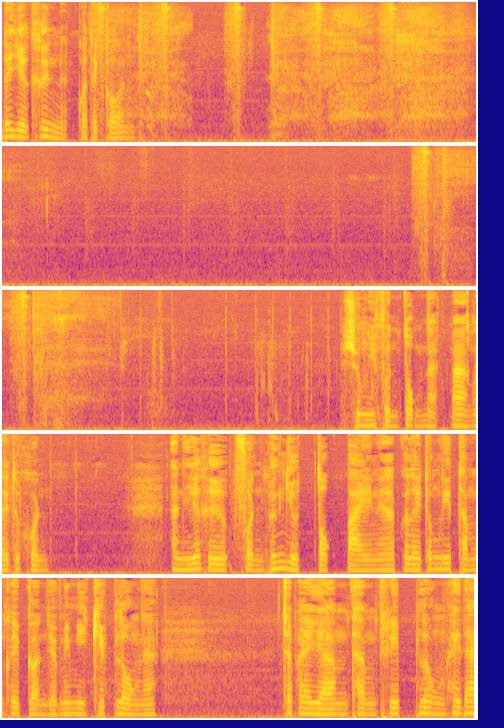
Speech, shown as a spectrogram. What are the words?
ได้เยอะขึ้นน่ะกว่าแต่ก่อนช่วงนี้ฝนตกหนักมากเลยทุกคน อันนี้ก็คือฝนเพิ่งหยุดตกไปนะครับ ก็เลยต้องรีบทำคลิปก่อนเดี๋ยวไม่มีคลิปลงนะ จะพยายามทำคลิปลงให้ได้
